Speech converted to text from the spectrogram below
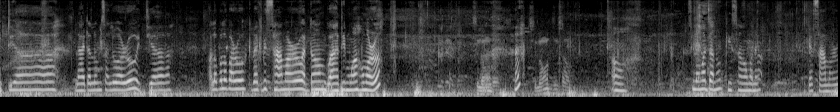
এতিয়া লাইট আলম চালোঁ আৰু এতিয়া অলপ অলপ আৰু কিবা কিবি চাম আৰু একদম গুৱাহাটী মোৱা হ'ম আৰু। অঁ শ্বিলঙত জানো কি চাওঁ মানে। তাকে চাম আৰু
